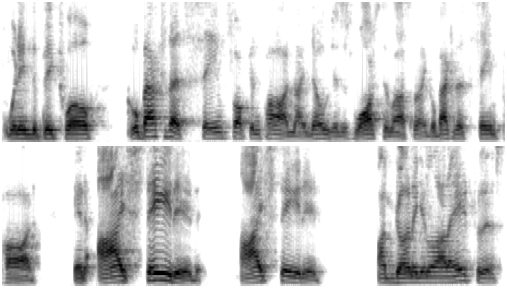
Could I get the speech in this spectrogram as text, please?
winning the Big Twelve. Go back to that same fucking pod, and I know I just watched it last night. Go back to that same pod, and I stated, I stated, I'm gonna get a lot of hate for this,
